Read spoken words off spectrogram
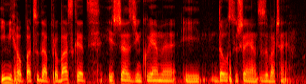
i Michał Pacuda, ProBasket. Jeszcze raz dziękujemy i do usłyszenia, do zobaczenia.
